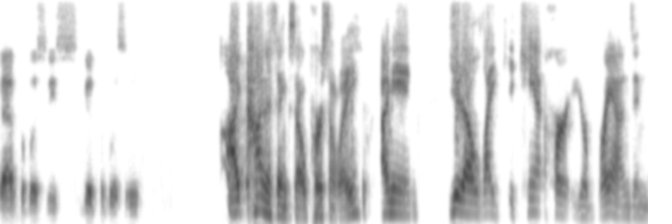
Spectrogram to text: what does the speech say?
bad publicity's good publicity. I kind of think so personally. I mean, you know, like it can't hurt your brand and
